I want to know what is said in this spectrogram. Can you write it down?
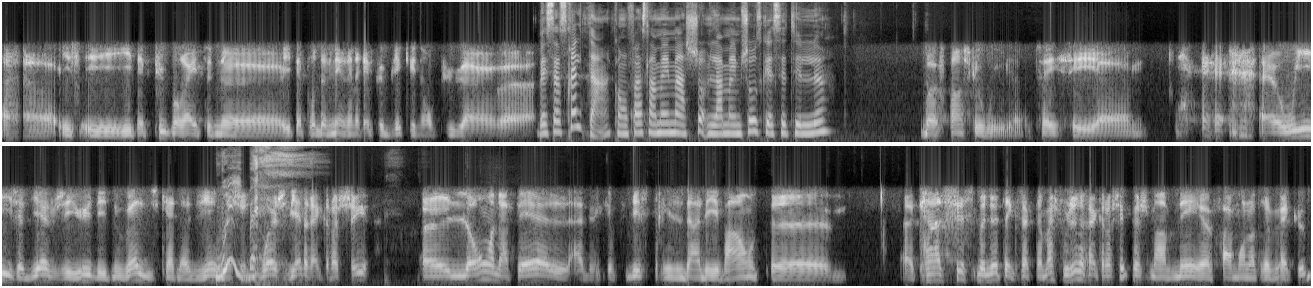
euh, il, était plus pour être une, il était pour devenir une république et non plus un. Euh, ben, ça serait le temps qu'on fasse la même, la même chose que cette île-là. Ben, je pense que oui. Tu sais, c'est. Euh, euh, oui, Geneviève, j'ai eu des nouvelles du Canadien. Oui, ben... je viens de raccrocher un long appel avec le vice-président des ventes. 36 minutes exactement. Je suis obligé de raccrocher parce que je m'en venais faire mon entrevue à Cube.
